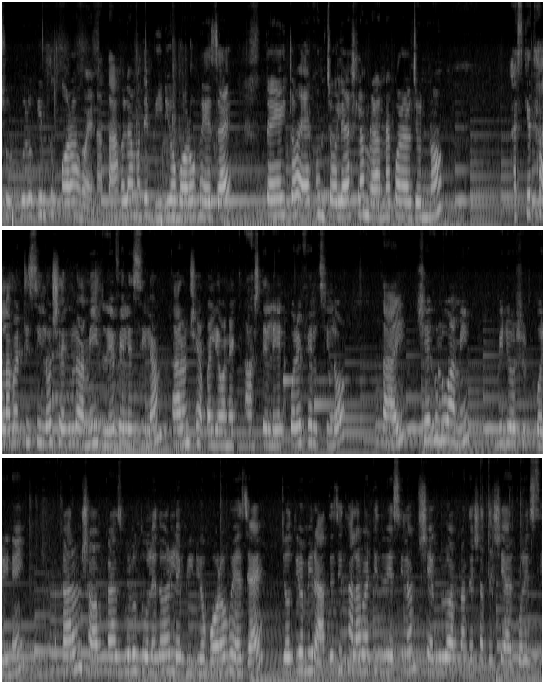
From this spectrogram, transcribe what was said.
শ্যুটগুলো কিন্তু করা হয় না, তাহলে আমাদের ভিডিও বড় হয়ে যায়। তো এই তো এখন চলে আসলাম রান্না করার জন্য। আজকে থালাবাটি ছিল, সেগুলো আমি ধুয়ে ফেলেছিলাম, কারণ শেপালি অনেক আসতে লেট করে ফেলছিল, তাই সেগুলো আমি ভিডিও শ্যুট করি নাই। কারণ সব কাজগুলো তুলে ধরলে ভিডিও বড় হয়ে যায়। যদিও আমি রাতে যে থালাবাটি ধুয়েছিলাম, সেগুলো আপনাদের সাথে শেয়ার করেছি।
